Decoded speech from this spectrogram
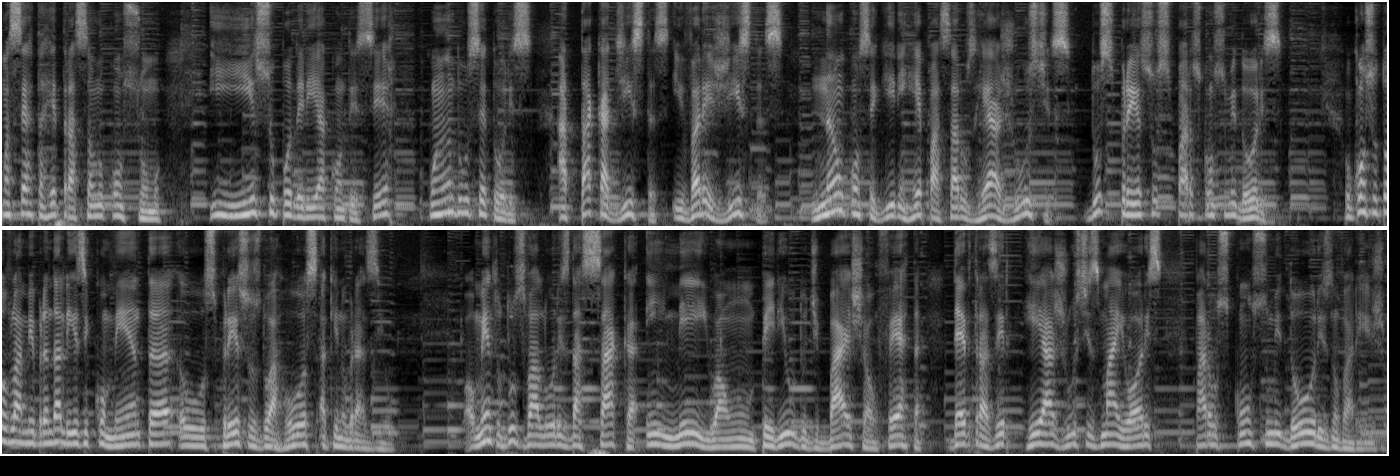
uma certa retração no consumo, e isso poderia acontecer quando os setores atacadistas e varejistas não conseguirem repassar os reajustes dos preços para os consumidores. O consultor Vlamir Brandalize comenta os preços do arroz aqui no Brasil. O aumento dos valores da saca em meio a um período de baixa oferta deve trazer reajustes maiores para os consumidores no varejo.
